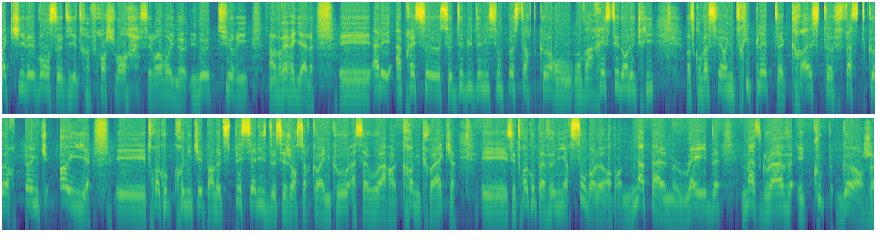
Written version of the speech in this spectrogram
Ah, qu'il est bon ce titre, franchement, c'est vraiment une, une tuerie, un vrai régal. Et allez, après ce, ce début d'émission post-hardcore, on, va rester dans les cris, parce qu'on va se faire une triplette crust, fastcore, punk, oi, et trois groupes chroniqués par notre spécialiste de ces genres sur Korenko, à savoir Chrome Crack. Et ces trois groupes à venir sont dans l'ordre Napalm Raid, Mass Grave et Coupe Gorge.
